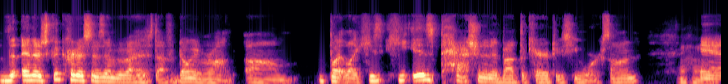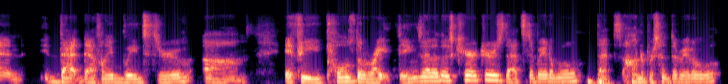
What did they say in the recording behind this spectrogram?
the, and there's good criticism about his stuff. Don't get me wrong. Um, but like he's he is passionate about the characters he works on, Mhm. and that definitely bleeds through. Um, if he pulls the right things out of those characters, that's debatable. That's 100 percent debatable.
